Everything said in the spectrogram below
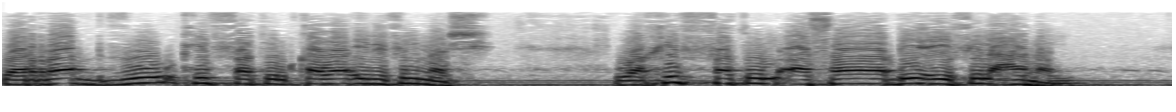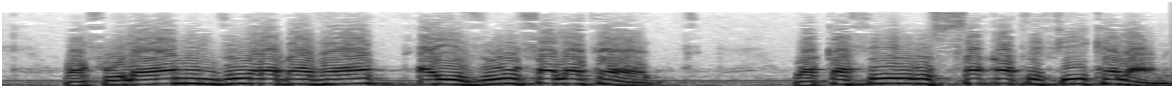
والربذ خفة القوائم في المشي وخفة الأصابع في العمل. وفلان ذو ربذات أي ذو فلتات. وكثير السقط في كلامه.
